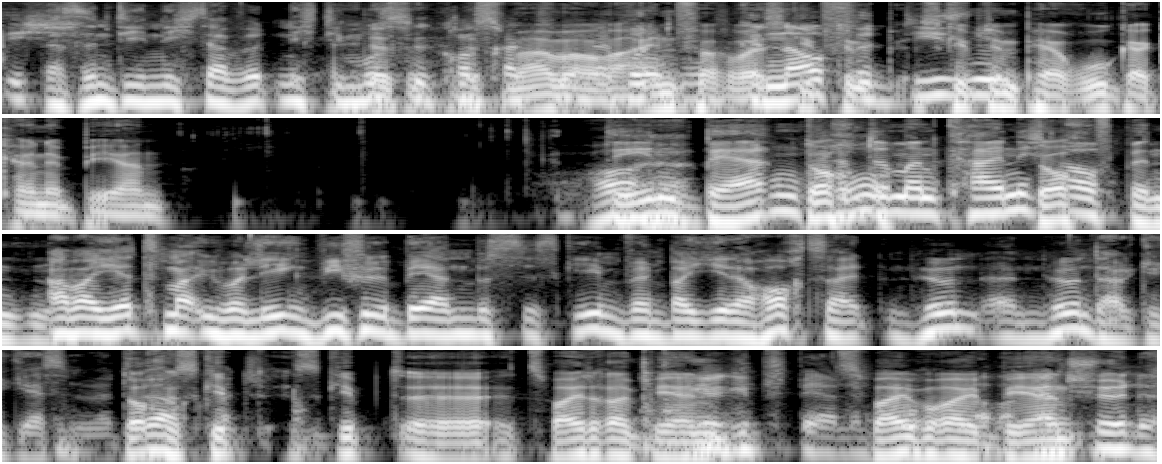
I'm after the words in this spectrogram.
ich Da sind die nicht, da wird nicht die Das, das war Muskelkontraktion. aber auch einfach, weil Genau es, gibt für in, es gibt diesen- in Peru gar keine Bären. Oh, den. Bären Doch. könnte man kein nicht Doch. aufbinden. Aber jetzt mal überlegen, wie viele Bären müsste es geben, wenn bei jeder Hochzeit ein Hirn, ein Hirn da gegessen wird. Doch, Ja, es gibt, es gibt äh, zwei, drei Bären. Hier gibt's Bären. im zwei, drei Bären. Schöne.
